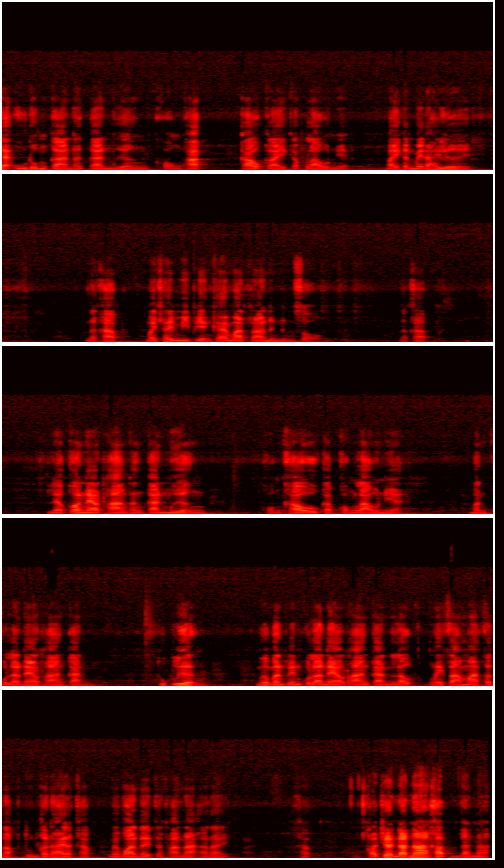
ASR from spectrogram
และอุดมการทางการเมืองของพรรคก้าวไกลกับเราเนี่ยไปกันไม่ได้เลยนะครับ ไม่ใช่มีเพียงแค่มาตรา1นึนะครับ แล้วก็แนวทางทางการเมืองของเขากับของเราเนี่ยมันคนละแนวทางกัน ทุกเรื่องเมื่อมันเป็นคนละแนวทางกัน เราไม่สามารถสนับสนุนก็ได้หรอกครับ ไม่ว่าในสถานะอะไร ขอเชิญด้านหน้าครับ ด้านหน้า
